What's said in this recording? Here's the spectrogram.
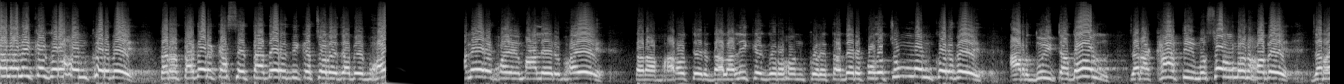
দালালিকে গ্রহণ করবে, তারা তাদের কাছে তাদের দিকে চলে যাবে ভয় ভয়ে, মালের ভয়ে। তারা ভারতের দালালিকে গ্রহণ করে তাদের পদচুম্বন করবে। আর দুইটা দল যারা খাঁটি মুসলমান হবে, যারা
